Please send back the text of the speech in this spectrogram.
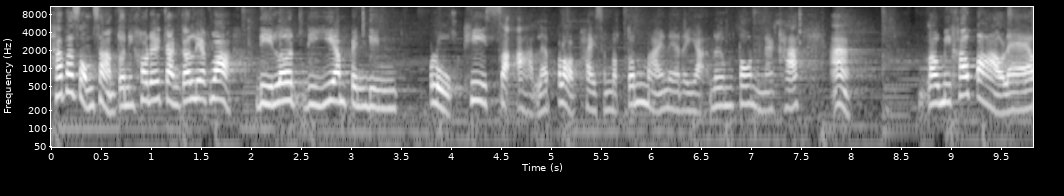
ถ้าผสม 3 ตัวนี้เข้าด้วยกันก็เรียกว่าดีเลิศดีเยี่ยมเป็นดินปลูกที่สะอาดและปลอดภัยสำหรับต้นไม้ในระยะเริ่มต้นนะคะอะเรามีข้าวเปล่าแล้ว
